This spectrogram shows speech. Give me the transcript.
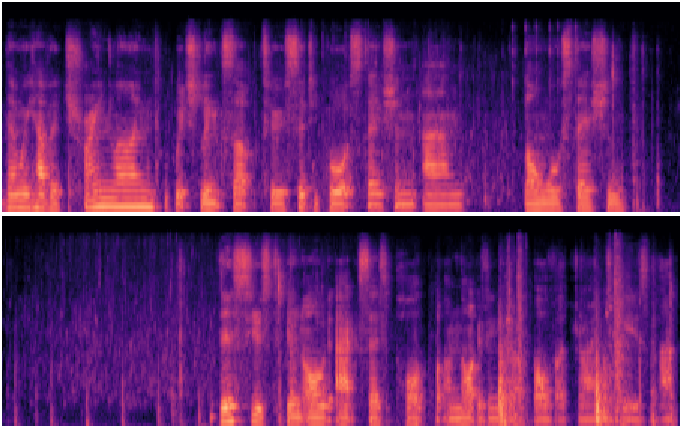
Then we have a train line which links up to Cityport Station and Longwall Station. This used to be an old access pod, but I'm not even going to bother trying to use that.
